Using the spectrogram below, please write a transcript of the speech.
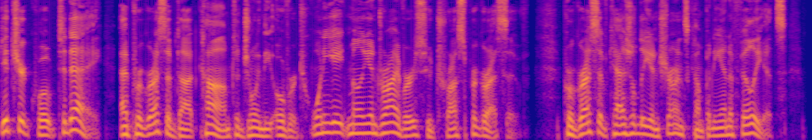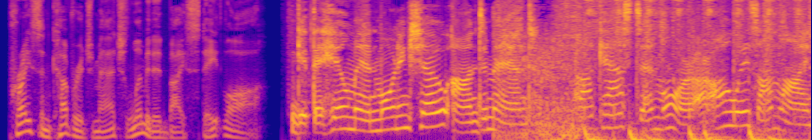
Get your quote today at progressive.com to join the over 28 million drivers who trust Progressive. Progressive Casualty Insurance Company and Affiliates. Price and coverage match limited by state law. Get the Hillman Morning Show on demand. Podcasts and more are always online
